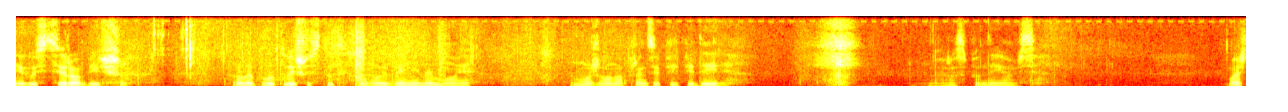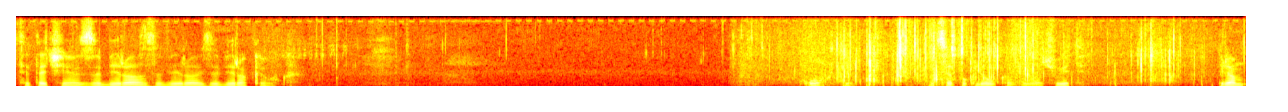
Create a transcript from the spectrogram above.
і густіра більше. Але плотви щось тут на глибині немає. Може вона в принципі підійде. Зараз подивимося. Бачите, течія забіра, забіра, забіра кивок. Ох ти! Оце покльовка була, чуєте? Прям,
